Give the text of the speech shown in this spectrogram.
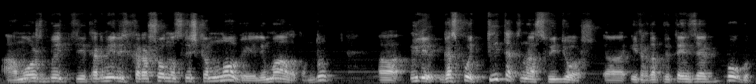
а может быть, кормились хорошо, но слишком много или мало. Там, ну, а, или, Господь, ты так нас ведешь, и тогда претензия к Богу.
